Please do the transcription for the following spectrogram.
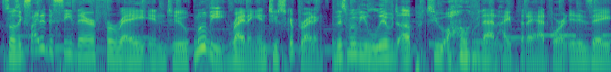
So I was excited to see their foray into movie writing, into script writing. This movie lived up to all of that hype that I had for it. It is a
